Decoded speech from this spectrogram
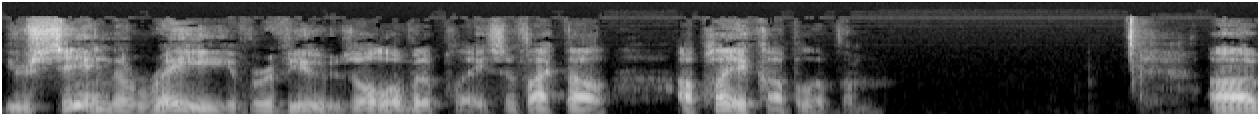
you're seeing the rave reviews all over the place. In fact, I'll I'll play a couple of them. Uh,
